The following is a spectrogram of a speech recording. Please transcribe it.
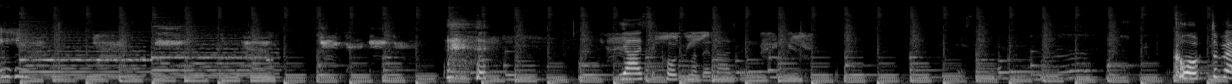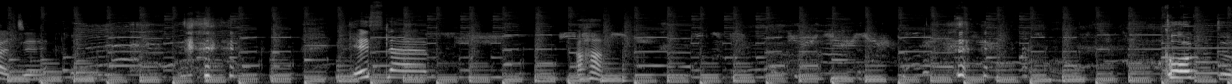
Yasin korkmadı herhalde. Korktu bence. Eslem. Aha. Korktu.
